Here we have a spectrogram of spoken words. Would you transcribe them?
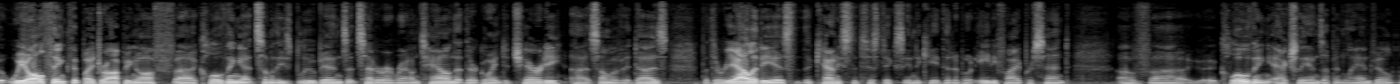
we all think that by dropping off uh, clothing at some of these blue bins, et cetera, around town, that they're going to charity. Uh, some of it does. But the reality is that the county statistics indicate that about 85% of uh, clothing actually ends up in landfill.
